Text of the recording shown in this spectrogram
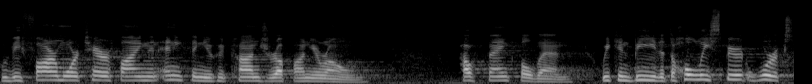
would be far more terrifying than anything you could conjure up on your own. How thankful, then, we can be that the Holy Spirit works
